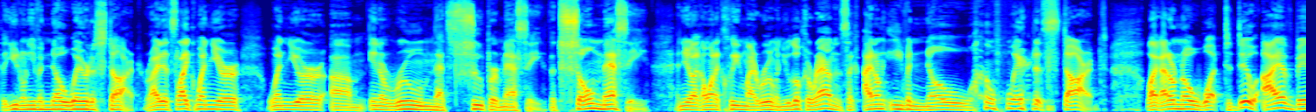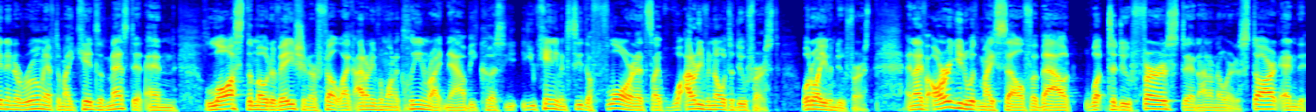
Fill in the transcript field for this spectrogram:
that you don't even know where to start, right? It's like when you're when you're um, in a room that's super messy, that's so messy, and you're like, I want to clean my room, and you look around, and it's like I don't even know where to start. Like I don't know what to do. I have been in a room after my kids have messed it and lost the motivation or felt like I don't even want to clean right now because you, you can't even see the floor, and it's like well, I don't even know what to do first. What do I even do first? And I've argued with myself about what to do first, and I don't know where to start, and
